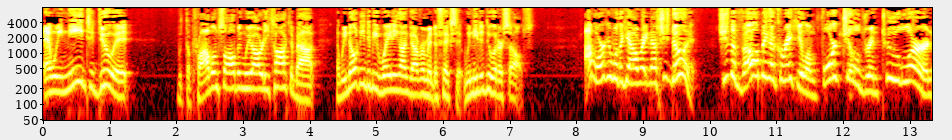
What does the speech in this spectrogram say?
And we need to do it with the problem solving we already talked about, and we don't need to be waiting on government to fix it. We need to do it ourselves. I'm working with a gal right now, she's doing it. She's developing a curriculum for children to learn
